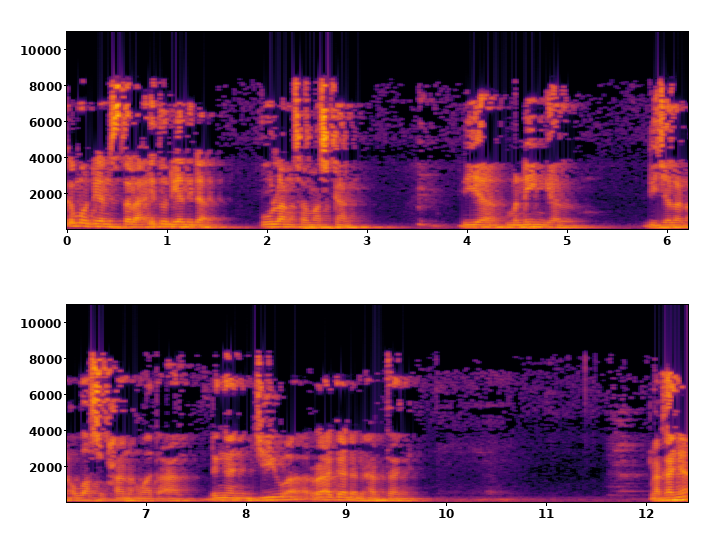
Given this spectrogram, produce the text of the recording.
kemudian setelah itu dia tidak pulang sama sekali dia meninggal di jalan Allah Subhanahu wa taala dengan jiwa, raga dan hartanya. Makanya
